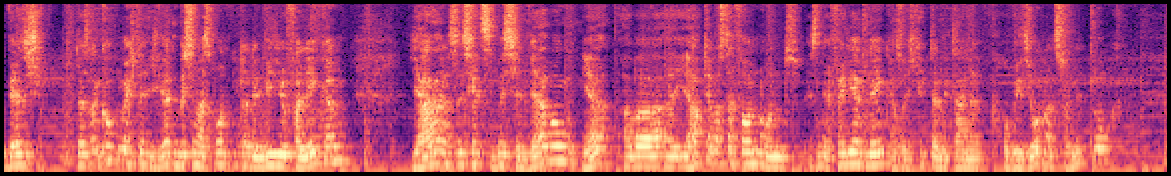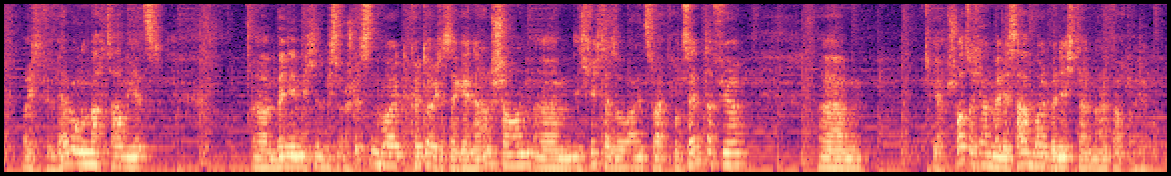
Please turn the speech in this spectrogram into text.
wer sich das angucken möchte, ich werde ein bisschen was unter dem Video verlinken. Ja, das ist jetzt ein bisschen Werbung, ja, aber äh, ihr habt ja was davon und ist ein Affiliate-Link, also ich kriege dann eine kleine Provision als Vermittlung, weil ich dafür Werbung gemacht habe jetzt. Ähm, wenn ihr mich ein bisschen unterstützen wollt, könnt ihr euch das ja gerne anschauen. Ähm, ich kriege da so ein, zwei Prozent dafür. Ähm, ja, schaut euch an, wenn ihr es haben wollt, wenn nicht, dann einfach weiter gucken.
